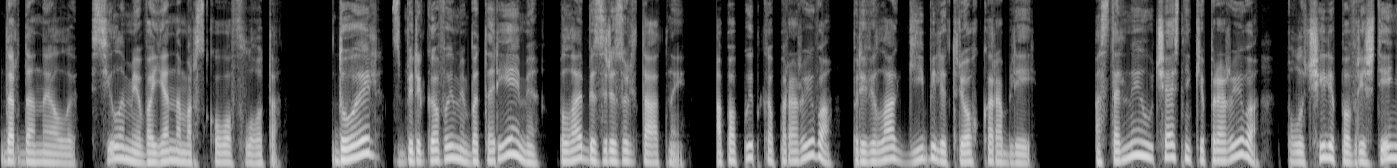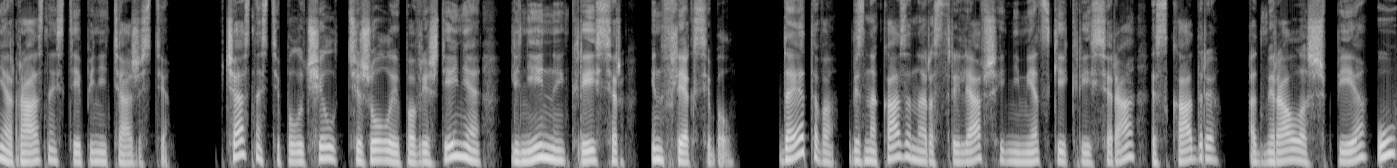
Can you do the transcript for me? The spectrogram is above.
Дарданеллы силами военно-морского флота. Дуэль с береговыми батареями была безрезультатной, а попытка прорыва привела к гибели трех кораблей. Остальные участники прорыва получили повреждения разной степени тяжести. В частности, получил тяжелые повреждения линейный крейсер Inflexible. До этого безнаказанно расстрелявший немецкие крейсера эскадры адмирала Шпе у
